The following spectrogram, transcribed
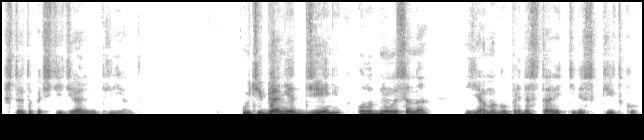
что это почти идеальный клиент. «У тебя нет денег?» улыбнулась она. Я могу предоставить тебе скидку.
